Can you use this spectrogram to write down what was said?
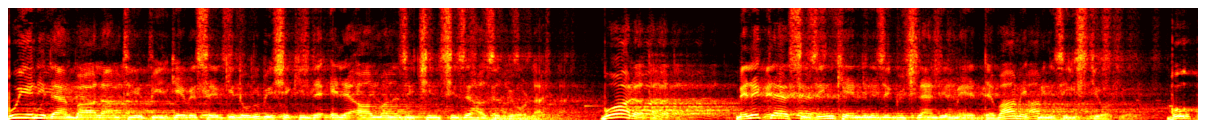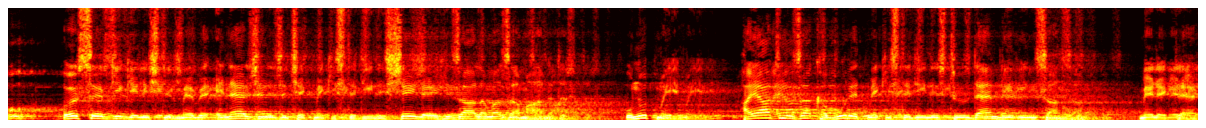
bu yeniden bağlantıyı bilge ve sevgi dolu bir şekilde ele almanız için sizi hazırlıyorlar. Bu arada melekler sizin kendinizi güçlendirmeye devam etmenizi istiyor. Bu, öz sevgi geliştirme ve enerjinizi çekmek istediğiniz şeyle hizalama zamanıdır. Unutmayın, hayatınıza kabul etmek istediğiniz türden bir insan. Melekler,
